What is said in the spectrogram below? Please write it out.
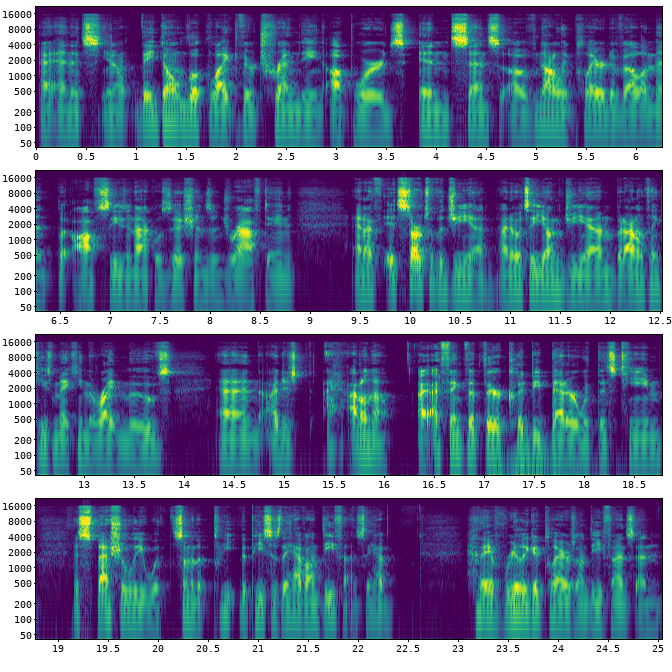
and it's you know they don't look like they're trending upwards in sense of not only player development but off-season acquisitions and drafting and I, it starts with the GM. I know it's a young GM, but I don't think he's making the right moves. And I just, I, don't know. I, I think that there could be better with this team, especially with some of the the pieces they have on defense. They have they have really good players on defense and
